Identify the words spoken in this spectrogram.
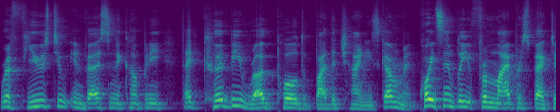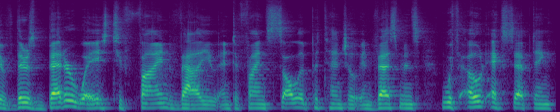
refuse to invest in a company that could be rug pulled by the Chinese government. Quite simply, from my perspective, there's better ways to find value and to find solid potential investments without accepting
